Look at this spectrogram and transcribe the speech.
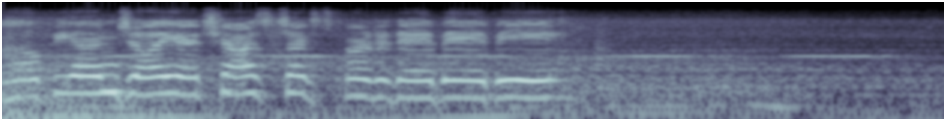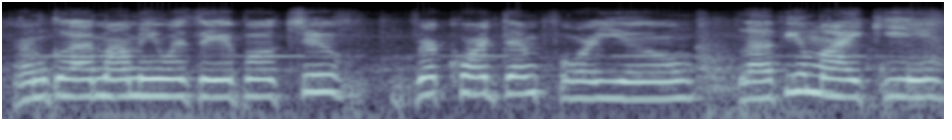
I hope you enjoy your trash trucks for today, baby. I'm glad mommy was able to record them for you. Love you, Mikey.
